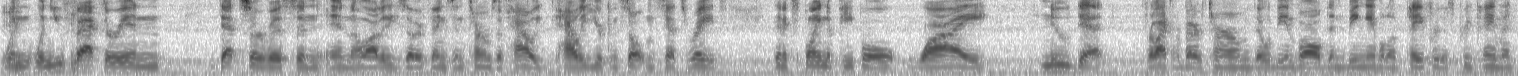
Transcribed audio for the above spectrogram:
When when you factor in debt service and, and a lot of these other things in terms of how how your consultant sets rates, then explain to people why new debt, for lack of a better term, that would be involved in being able to pay for this prepayment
